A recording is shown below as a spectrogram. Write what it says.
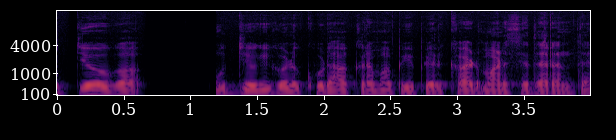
ಉದ್ಯೋಗ, ಉದ್ಯೋಗಿಗಳು ಕೂಡ ಅಕ್ರಮ ಬಿ ಪಿ ಎಲ್ ಕಾರ್ಡ್ ಮಾಡಿಸಿದಾರಂತೆ.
